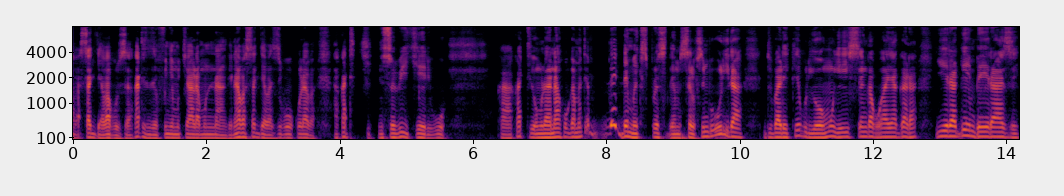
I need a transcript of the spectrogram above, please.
abasajja babuza kati nze nfunye mukyala munnange n'abasajja bazibu okulaba akati ki nsobi ki eriwo kaakati omulala nakugamba nti let them express themselves. Mbiwulira nti baleke buli omu yeeyise nga bw'ayagala yeerage embeera ze.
